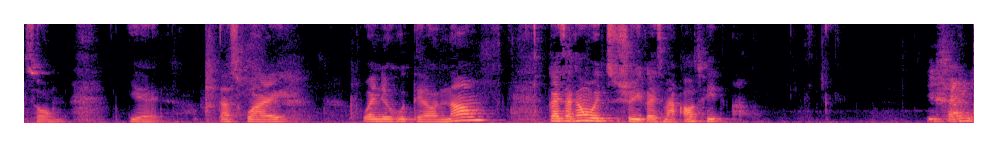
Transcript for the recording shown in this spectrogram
so yeah that's why we're in the hotel now guys i can't wait to show you guys my outfit It's shining.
